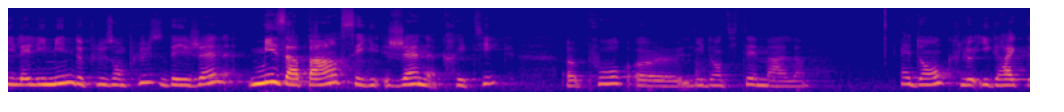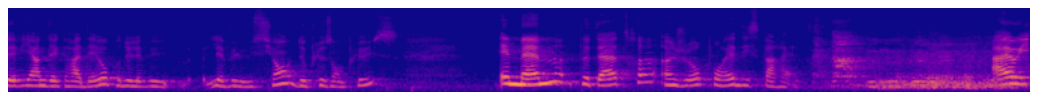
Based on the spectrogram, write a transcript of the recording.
il élimine de plus en plus des gènes, mis à part ces gènes critiques euh, pour l'identité mâle. Et donc, le Y devient dégradé au cours de l'évolution de plus en plus et même peut-être un jour pourrait disparaître. Ah oui,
